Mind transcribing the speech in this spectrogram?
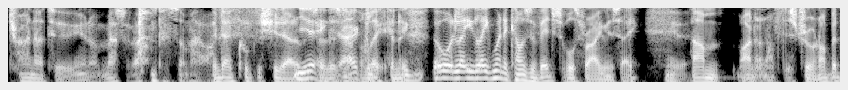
try not to you know mess it up somehow. And don't cook the shit out of it, Yeah, so there's nothing left in it. Ex- Or like, like when it comes to vegetables, for argument's sake, Yeah. um, I don't know if this is true or not, but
